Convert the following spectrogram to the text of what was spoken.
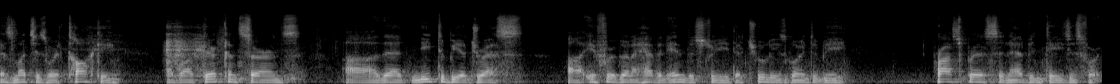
as much as we're talking about their concerns uh, that need to be addressed uh, if we're going to have an industry that truly is going to be prosperous and advantageous for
